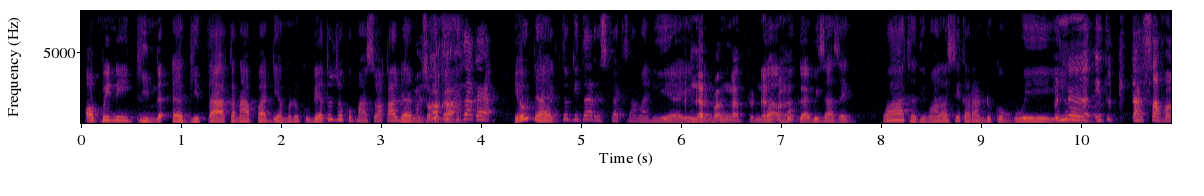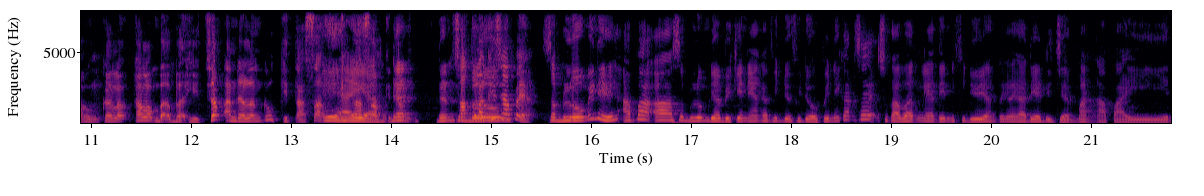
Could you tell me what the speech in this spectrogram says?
opini Ginda, eh, Gita kenapa dia mendukung dia tuh cukup masuk akal dan Masuk itu akal. kita kayak ya udah itu kita respect sama dia Bener gitu. banget, bener Nggak- banget. nggak bisa sing wah jadi malas sih karena dukung kui gitu. Bener, itu kita saf aku. Kalau kalau Mbak Mbak hijab andalanku kita saf, Iya kita iya saf, kita- dan dan Satu sebelum lagi siapa ya? sebelum ini apa eh, sebelum dia bikin yang ke video-video opini kan saya suka banget ngeliatin video yang ketika dia di Jerman ngapain.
